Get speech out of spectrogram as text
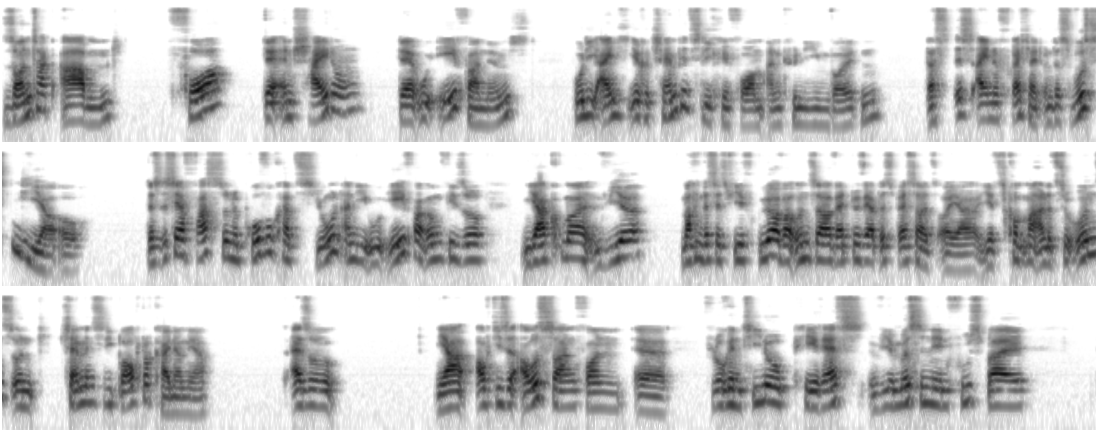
Sonntagabend vor der Entscheidung der UEFA nimmst, wo die eigentlich ihre Champions League Reform ankündigen wollten, das ist eine Frechheit und das wussten die ja auch. Das ist ja fast so eine Provokation an die UEFA irgendwie so, ja, guck mal, wir machen das jetzt viel früher, weil unser Wettbewerb ist besser als euer. Jetzt kommt mal alle zu uns und Champions League braucht doch keiner mehr. Also, ja, auch diese Aussagen von äh, Florentino Perez, wir müssen den Fußball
